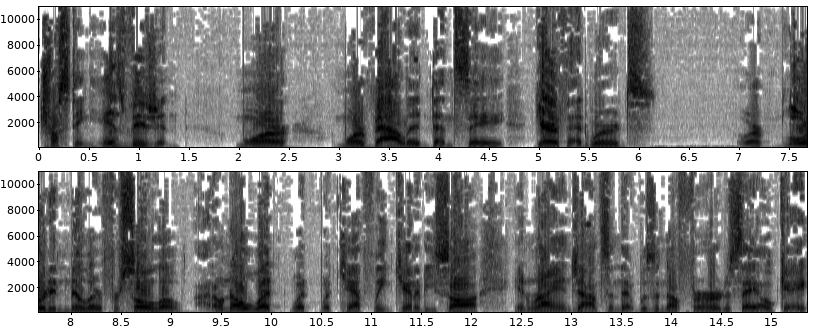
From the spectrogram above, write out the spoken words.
trusting his vision more more valid than say Gareth Edwards or Lord and Miller for Solo. I don't know what what what Kathleen Kennedy saw in Rian Johnson that was enough for her to say, "Okay,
